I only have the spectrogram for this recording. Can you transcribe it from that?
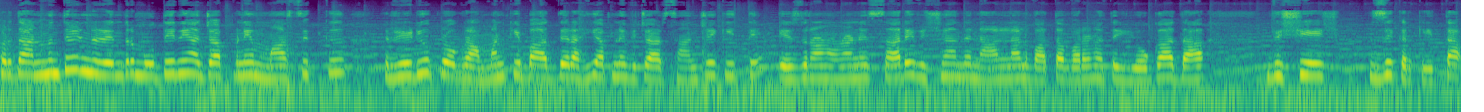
ਪ੍ਰਧਾਨ ਮੰਤਰੀ ਨਰਿੰਦਰ ਮੋਦੀ ਨੇ ਅੱਜ ਆਪਣੇ ਮਾਸਿਕ ਰੇਡੀਓ ਪ੍ਰੋਗਰਾਮ ਮਨ ਕੀ ਬਾਤ ਦੇ ਰਾਹੀਂ ਆਪਣੇ ਵਿਚਾਰ ਸਾਂਝੇ ਕੀਤੇ। ਇਸ ਦੌਰਾਨ ਉਹਨਾਂ ਨੇ ਸਾਰੇ ਵਿਸ਼ਿਆਂ ਦੇ ਨਾਲ-ਨਾਲ ਵਾਤਾਵਰਣ ਅਤੇ ਯੋਗਾ ਦਾ ਵਿਸ਼ੇਸ਼ ਜ਼ਿਕਰ ਕੀਤਾ।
